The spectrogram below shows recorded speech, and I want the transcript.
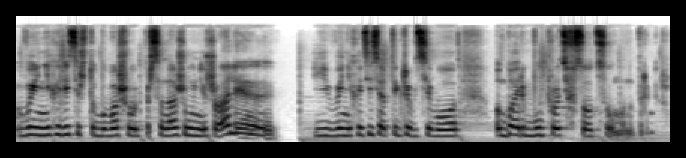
вы не хотите, чтобы вашего персонажа унижали, и вы не хотите отыгрывать его борьбу против социума, например.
